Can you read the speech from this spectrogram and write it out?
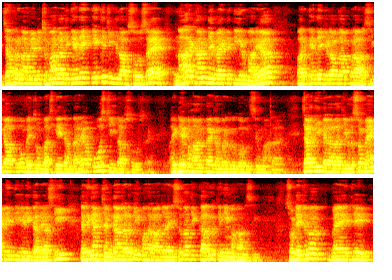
ਜਫਰਨਾਮੇ ਵਿੱਚ ਮਹਾਰਾਜ ਕਹਿੰਦੇ, ਇੱਕ ਚੀਜ਼ ਦਾ ਅਫਸੋਸ ਹੈ ਨਾਰ ਖਾਨ ਦੇ ਮੈਂ ਇੱਕ ਤੀਰ ਮਾਰਿਆ, ਪਰ ਕਹਿੰਦੇ ਜਿਹੜਾ ਉਹਦਾ ਭਰਾ ਸੀਗਾ, ਉਹ ਮੈਥੋਂ ਬਚ ਕੇ ਜਾਂਦਾ ਰਿਹਾ, ਉਸ ਚੀਜ਼ ਦਾ ਅਫਸੋਸ ਹੈ। ਐਡੇ ਮਹਾਨ ਪੈਗੰਬਰ ਗੁਰੂ ਗੋਬਿੰਦ ਸਿੰਘ ਮਹਾਰਾਜ। ਚੜ੍ਹਦੀ ਕਲਾ ਵਾਲਾ ਜੀਵਨ। ਸੋ ਮੈਂ ਬੇਨਤੀ ਜਿਹੜੀ ਕਰ ਰਿਹਾ ਸੀ ਕੱਲੀਆਂ ਜੰਗਾਂ ਲੜਨੀ ਮਹਾਰਾਜ ਆਏ ਸੀ, ਉਹਨਾਂ ਦੀ ਕਲਮ ਕਿੰਨੀ ਮਹਾਨ ਸੀ। ਛੋਟੇ ਜਦੋਂ ਮੈਂ ਇੱਥੇ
